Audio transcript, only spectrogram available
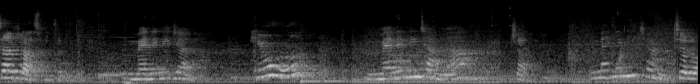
चल क्लास में चलते मैंने नहीं जाना। क्यों? मैंने नहीं जाना चल। मैंने नहीं जाना चलो।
